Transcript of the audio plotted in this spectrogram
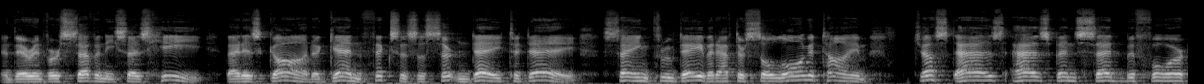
And there in verse 7, he says, He, that is God, again fixes a certain day today, saying through David after so long a time, just as has been said before,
